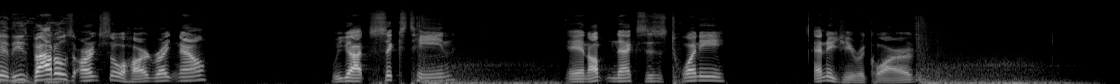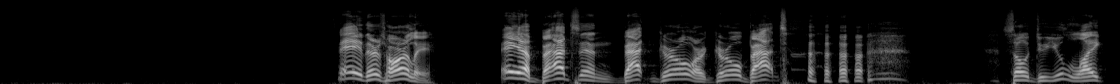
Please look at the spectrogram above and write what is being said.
Okay, these battles aren't so hard right now. We got 16. And up next, this is 20 energy required. Hey, there's Harley. Hey, a bats and bat girl or girl bat. so, do you like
